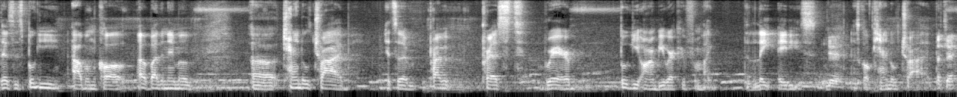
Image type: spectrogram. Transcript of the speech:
there's this boogie album called uh, by the name of uh, Candle Tribe. It's a private pressed, rare boogie R&B record from like the late '80s. yeah. It's called Candle Tribe Okay.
